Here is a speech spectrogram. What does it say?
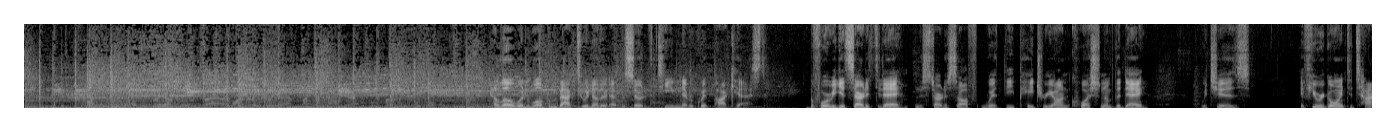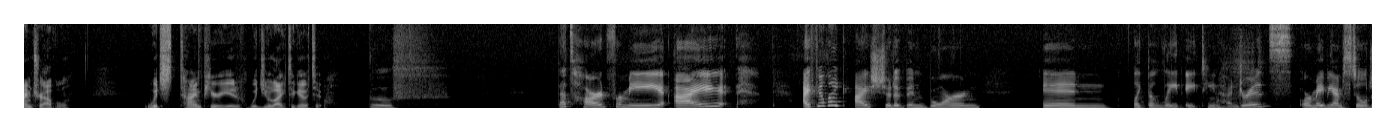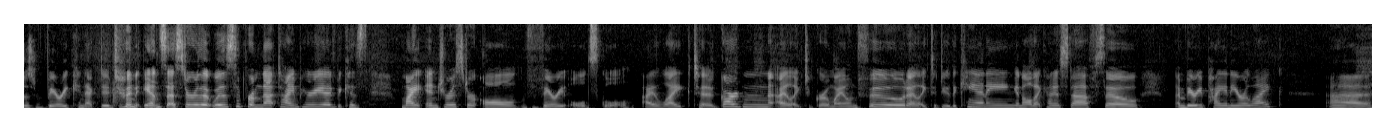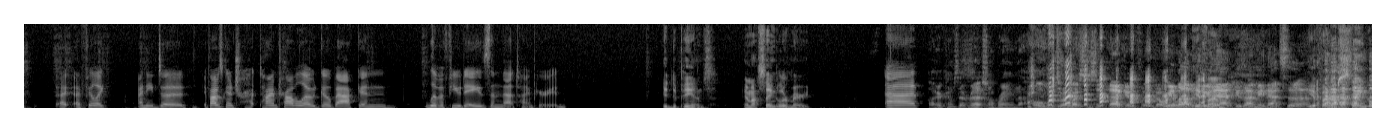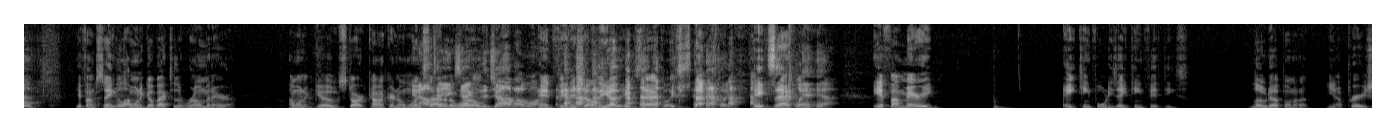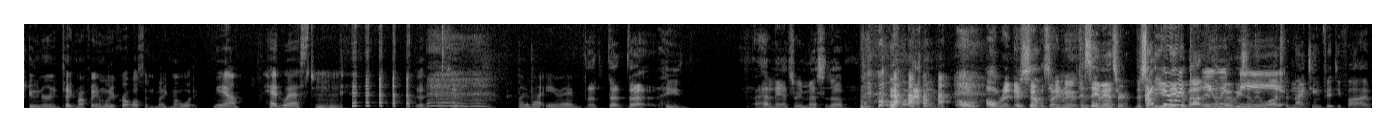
Hello and welcome back to another episode of Team Never Quit podcast. Before we get started today, I'm going to start us off with the Patreon question of the day, which is if you were going to time travel, which time period would you like to go to? Oof. That's hard for me. I I feel like I should have been born in like the late 1800s or maybe I'm still just very connected to an ancestor that was from that time period because my interests are all very old school. I like to garden, I like to grow my own food, I like to do the canning and all that kind of stuff. So I'm very pioneer like. Uh, I, I feel like I need to, if I was going to tra- time travel, I would go back and live a few days in that time period. It depends. Am I single or married? Uh, Oh, here comes that rational brain. A whole bunch of questions. Not gonna, are we allowed to If do I'm- that? Because I mean, that's uh, If I'm single, if I'm single, I want to go back to the Roman era. I want to go start conquering on one and I'll side tell of the exactly world the job I want. and finish on the other. Exactly, exactly, exactly. yeah. If I'm married, 1840s, 1850s, load up on a you know prairie schooner and take my family across and make my way. yeah. Head west. Yeah, that's it. What about you, babe? That, that that he. I had an answer. He messed it up. The whole white thing. All, all rednecks have the same answer. The same answer. There's something unique like about in the would movies that we be- watch from 1955.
